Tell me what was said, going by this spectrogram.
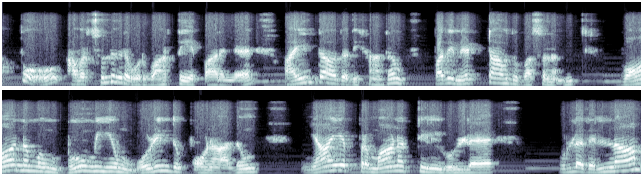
அப்போ அவர் சொல்லுகிற ஒரு வார்த்தையை பாருங்க. ஐந்தாவது அதிகாரம் பதினெட்டாவது வசனம். வானமும் பூமியும் ஒழிந்து போனாலும் நியாயப்பிரமாணத்தில் உள்ள உள்ளதெல்லாம்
